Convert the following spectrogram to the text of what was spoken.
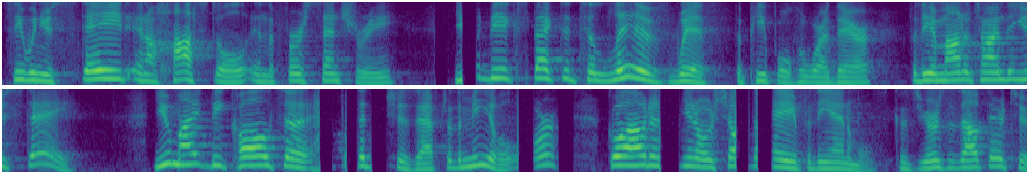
See, when you stayed in a hostel in the first century, you would be expected to live with the people who are there for the amount of time that you stay. You might be called to help with the dishes after the meal or go out and, you know, shovel the hay for the animals because yours is out there too.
